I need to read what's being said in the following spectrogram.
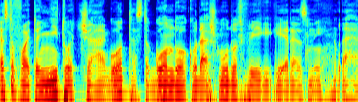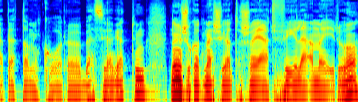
Ezt a fajta nyitottságot, ezt a gondolkodásmódot végigérezni lehetett, amikor beszélgettünk. Nagyon sokat mesélt a saját félelmeiről,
